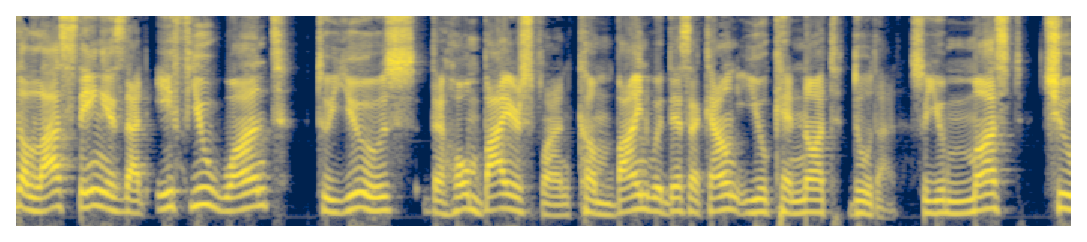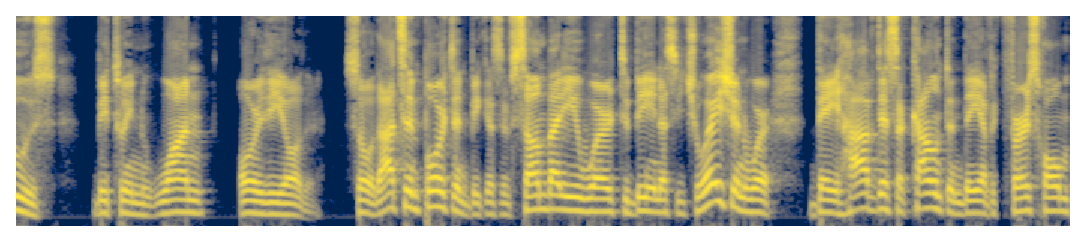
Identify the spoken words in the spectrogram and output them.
the last thing is that if you want to use the home buyer's plan combined with this account, you cannot do that. So you must choose between one or the other. So that's important because if somebody were to be in a situation where they have this account and they have a first home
